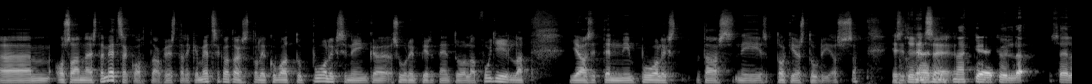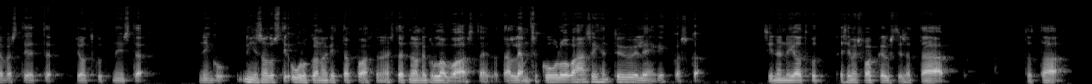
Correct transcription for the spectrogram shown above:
ähm, osa näistä metsäkohtauksista. Eli metsäkohtaukset oli kuvattu puoliksi niin suurin piirtein tuolla Fujilla, ja sitten niin puoliksi taas niin Tokio-studiossa. Ja sitten se... näkee kyllä selvästi, että jotkut niistä niin, kuin, niin sanotusti ulkonakin tapahtuneista, että ne on niin lavasteita tälleen, mutta se kuuluu vähän siihen tyyliinkin, koska siinä ne jotkut, esimerkiksi vaikka just tämä tota,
